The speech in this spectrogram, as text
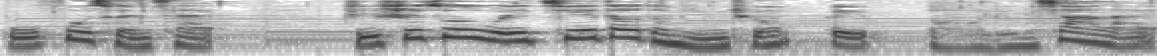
不复存在，只是作为街道的名称被保留下来。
